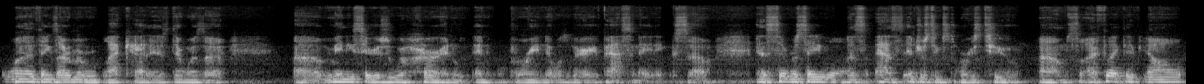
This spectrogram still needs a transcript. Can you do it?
one of the things I remember with Black Cat is there was a, a mini series with her and, and Wolverine that was very fascinating. So, and Silver Sable has, has interesting stories too. Um, so I feel like if y'all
